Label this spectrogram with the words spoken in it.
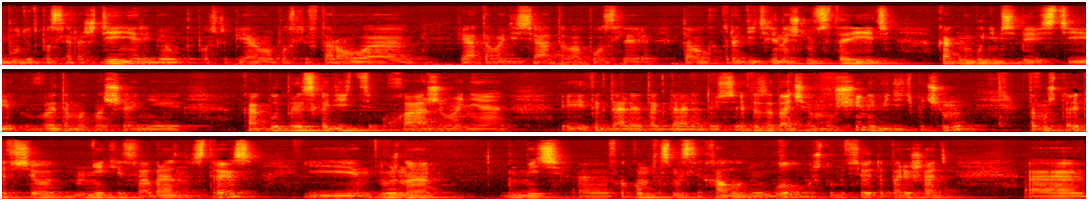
будут после рождения ребенка, после первого, после второго, пятого, десятого, после того, как родители начнут стареть, как мы будем себя вести в этом отношении, как будет происходить ухаживание и так далее, и так далее. То есть это задача мужчины видеть почему, потому что это все некий своеобразный стресс, и нужно иметь э, в каком-то смысле холодную голову, чтобы все это порешать. Э,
